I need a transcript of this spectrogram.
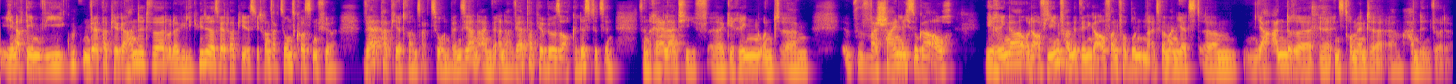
je nachdem, wie gut ein Wertpapier gehandelt wird oder wie liquide das Wertpapier ist, die Transaktionskosten für Wertpapiertransaktionen, wenn sie an, einem, an einer Wertpapierbörse auch gelistet sind, sind relativ äh, gering und ähm, wahrscheinlich sogar auch geringer oder auf jeden Fall mit weniger Aufwand verbunden, als wenn man jetzt ähm, ja andere äh, Instrumente ähm, handeln würde.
